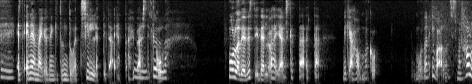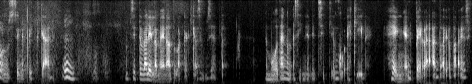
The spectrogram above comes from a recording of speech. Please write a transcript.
mm. että enemmän jotenkin tuntuu, että sille pitää jättää hyvästi. Mm, kyllä. Mulla tietysti itsellä vähän jänskättää, että mikä homma, kun muutan Ivalon. Siis mä oon halunnut sinne pitkään. Mm. Mutta sitten välillä meinaa tulla kaikkea semmoisia, että no muutanko mä sinne nyt sitten jonkun ekin hengen perään tai jotain. Ja sit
